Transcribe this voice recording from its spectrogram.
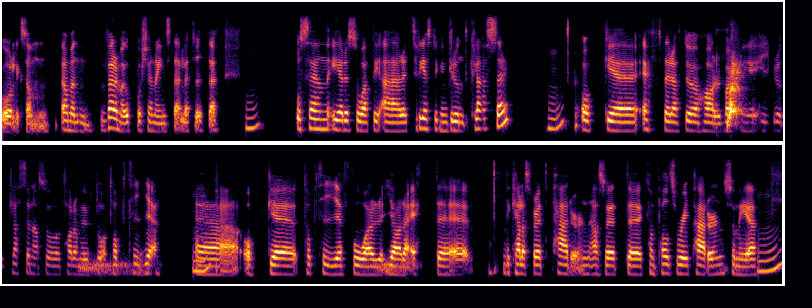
och liksom, ja men värma upp och känna in stället lite. Mm. Och sen är det så att det är tre stycken grundklasser. Mm. Och eh, efter att du har varit med i grundklasserna så tar de ut då topp 10. Mm. Eh, och eh, topp 10 får göra ett eh, det kallas för ett pattern, alltså ett uh, compulsory pattern som är mm.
